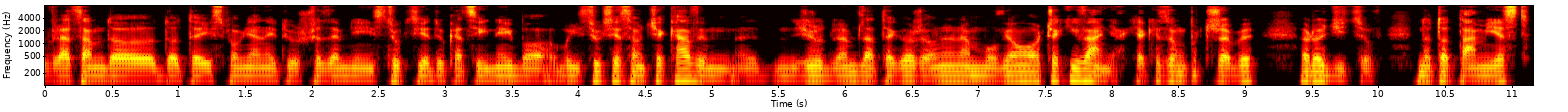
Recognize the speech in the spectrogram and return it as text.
Wracam do, do tej wspomnianej tu już przeze mnie instrukcji edukacyjnej, bo, bo instrukcje są ciekawym y, źródłem, dlatego że one nam mówią o oczekiwaniach, jakie są potrzeby rodziców. No to tam jest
